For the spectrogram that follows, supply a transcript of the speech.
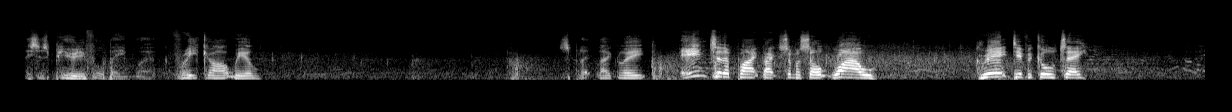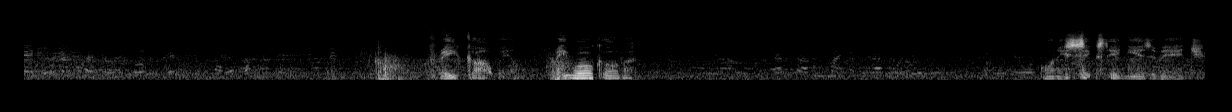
This is beautiful beam work. Free cartwheel. Split leg leap. Into the pike back somersault. Wow. Great difficulty. Free cartwheel. Free walkover. Only 16 years of age.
